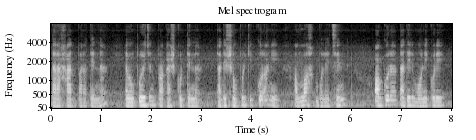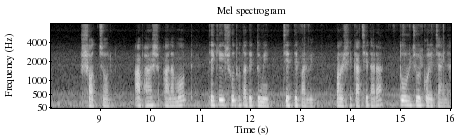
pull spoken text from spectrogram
তারা হাত বাড়াতেন না এবং প্রয়োজন প্রকাশ করতেন না। তাদের সম্পর্কে কোরআনে আল্লাহ বলেছেন, অজ্ঞরা তাদের মনে করে সচ্ছল, আভাস, আলামত থেকেই শুধু তাদের তুমি চিনতে পারবে। মানুষের কাছে তারা তুলজোর করে চায় না।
